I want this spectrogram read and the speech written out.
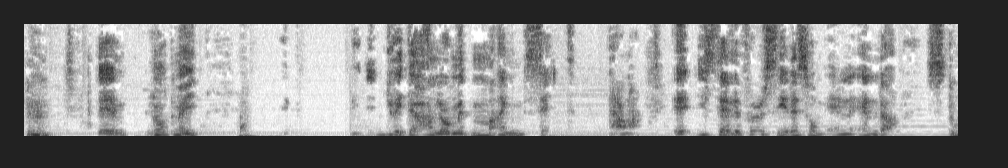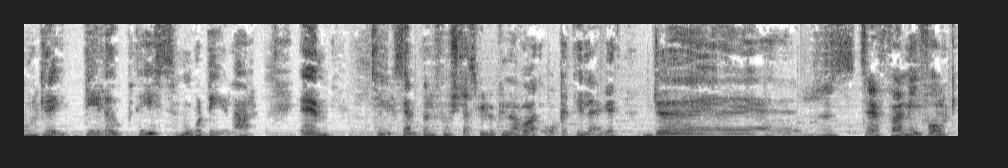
Ehm, låt mig... Du vet, det handlar om ett mindset, Tama. Eh, istället för att se det som en enda stor grej, dela upp det i små delar. Ehm, till exempel första skulle kunna vara att åka till läget. Där träffar ni folk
